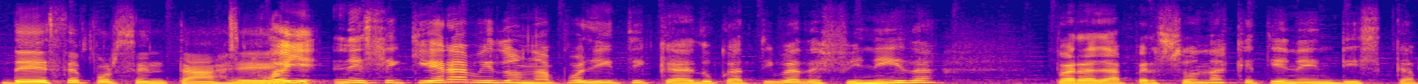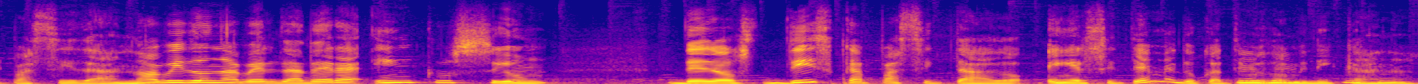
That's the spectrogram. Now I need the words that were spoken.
de ese porcentaje. Oye, ni siquiera ha habido una política educativa definida para las personas que tienen discapacidad. No ha habido una verdadera inclusión de los discapacitados en el sistema educativo dominicano.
